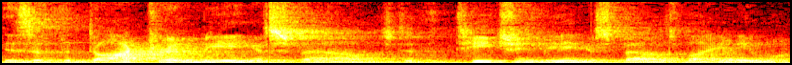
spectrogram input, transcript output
is if the doctrine being espoused, if the teaching being espoused by anyone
